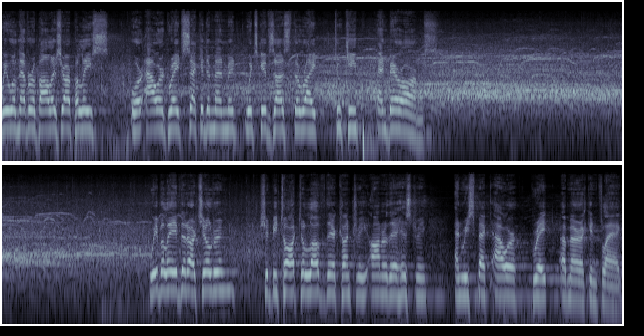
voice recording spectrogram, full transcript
We will never abolish our police or our great Second Amendment, which gives us the right to keep and bear arms. We believe that our children should be taught to love their country, honor their history, and respect our great American flag.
